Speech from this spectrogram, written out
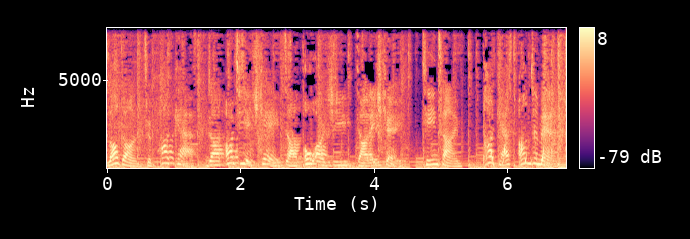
Log on to podcast.rthk.org.hk. Teen Time Podcast on Demand.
